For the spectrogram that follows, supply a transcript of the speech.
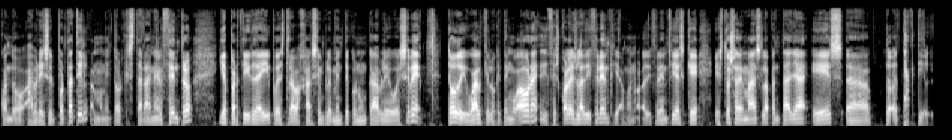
cuando abres el portátil al monitor que estará en el centro, y a partir de ahí puedes trabajar simplemente con un cable USB. Todo igual que lo que tengo ahora. Y dices, ¿cuál es la diferencia? Bueno, la diferencia es que esto es además la pantalla es uh, táctil,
